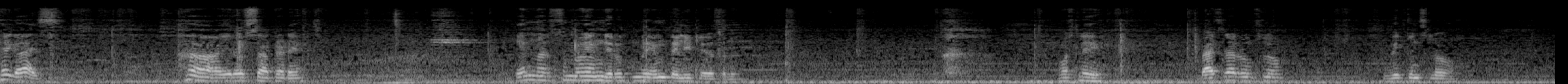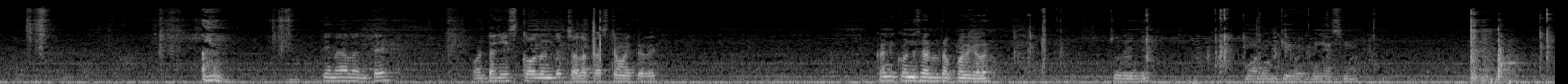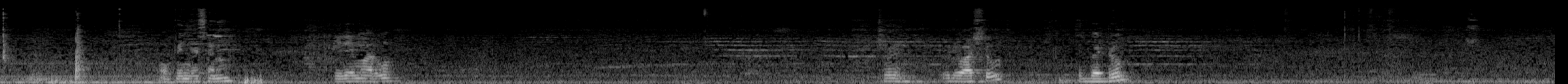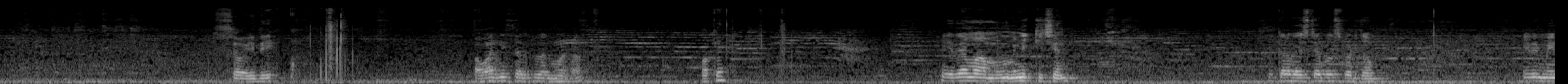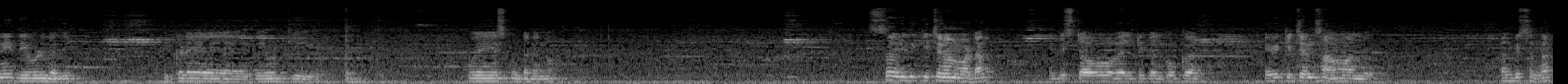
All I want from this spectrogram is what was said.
Hey guys ఈరోజు Saturday ఏం నడుస్తుందో ఏం జరుగుతుందో ఏం తెలియట్లేదు అసలు. మోస్ట్లీ బ్యాచిలర్ రూమ్స్లో వీకెండ్స్లో తినాలంటే వంట చేసుకోవాలంటే చాలా కష్టం అవుతుంది కానీ కొన్నిసార్లు తప్పదు కదా. చూడండి. మార్నింగ్కి రూమ్కి ఓపెన్ ఓపెన్ చేశాను. ఇదే మా రూమ్ చూడండి ఇది వాష్రూమ్ ఇది బెడ్రూమ్. సో ఇది అవన్నీ సెల్ఫ్లు అనమాట ఓకే. ఇదే మా మినీ కిచెన్. ఇక్కడ వెజిటేబుల్స్ పెడతాం. ఇది మినీ దేవుడి గది. ఇక్కడే దేవుడికి పూజ చేసుకుంటా నేను. సో ఇది కిచెన్ అనమాట ఇది స్టవ్ ఎలక్ట్రికల్ కుక్కర్. ఇవి కిచెన్ సామాన్లు. కనిపిస్తుందా?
